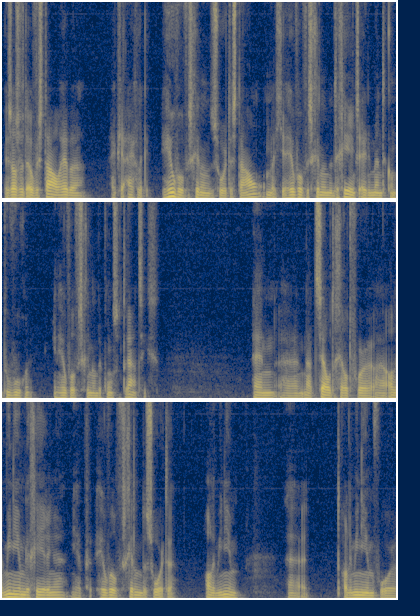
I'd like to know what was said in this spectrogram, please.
Dus als we het over staal hebben, heb je eigenlijk heel veel verschillende soorten staal, omdat je heel veel verschillende legeringselementen kan toevoegen in heel veel verschillende concentraties. En uh, nou, hetzelfde geldt voor uh, aluminiumlegeringen. Je hebt heel veel verschillende soorten aluminium. Uh, het aluminium voor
